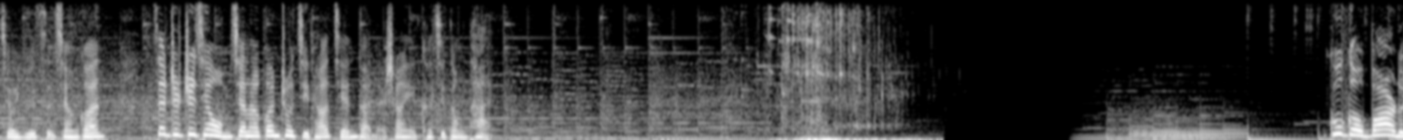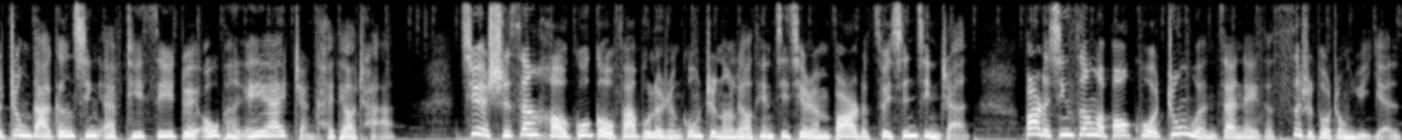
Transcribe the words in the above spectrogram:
就与此相关。在这之前，我们先来关注几条简短的商业科技动态。Google Bar 的重大更新，FTC 对 OpenAI 展开调查。七月十三号，Google 发布了人工智能聊天机器人 Bard 的最新进展。Bard 新增了包括中文在内的四十多种语言，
